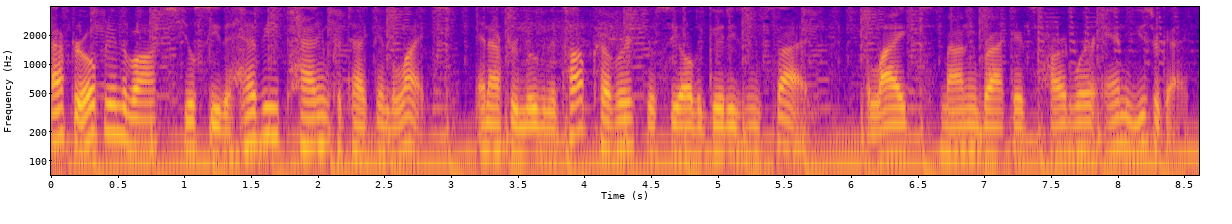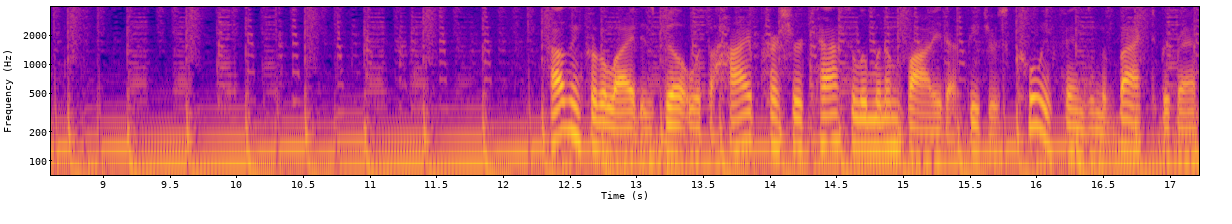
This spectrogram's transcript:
After opening the box, you'll see the heavy padding protecting the lights. And after removing the top cover, you'll see all the goodies inside. The lights, mounting brackets, hardware, and the user guide. Housing for the light is built with a high-pressure cast aluminum body that features cooling fins in the back to prevent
